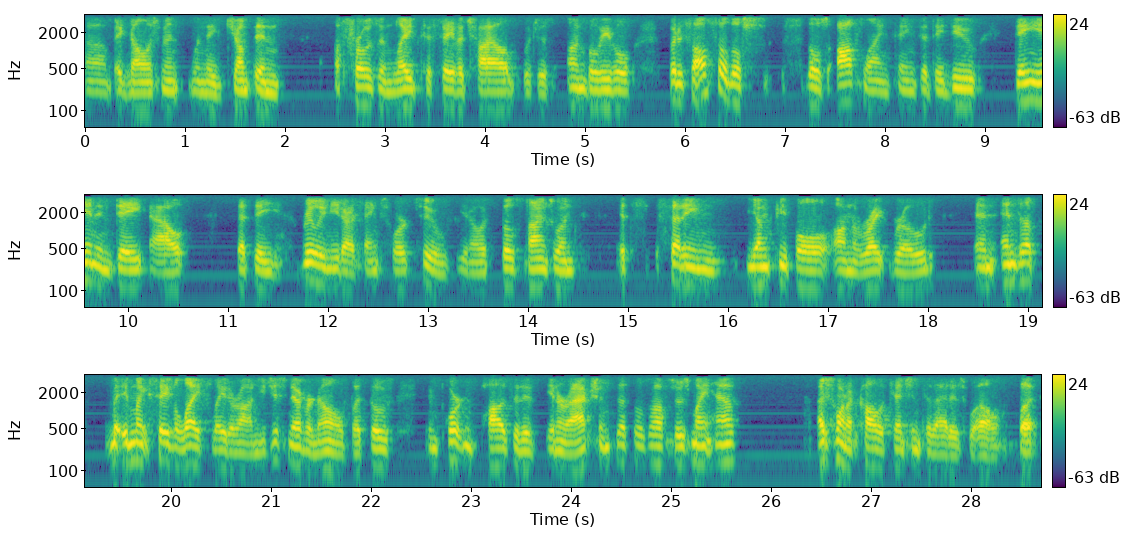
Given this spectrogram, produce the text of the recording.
um, acknowledgement when they jump in a frozen lake to save a child, which is unbelievable. But it's also those those offline things that they do day in and day out that they really need our thanks for too. You know, it's those times when it's setting young people on the right road and ends up it might save a life later on. You just never know. But those important positive interactions that those officers might have, I just want to call attention to that as well. But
